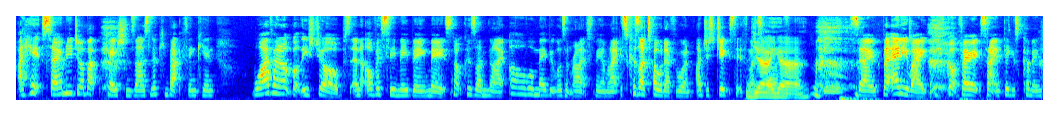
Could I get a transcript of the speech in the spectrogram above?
I hit so many job applications. And I was looking back thinking, why have I not got these jobs? And obviously, me being me, it's not because I'm like, oh, well, maybe it wasn't right for me. I'm like, it's because I told everyone. I just jinxed it for Yeah, myself. yeah. Yeah. so, but anyway, we've got very exciting things coming.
